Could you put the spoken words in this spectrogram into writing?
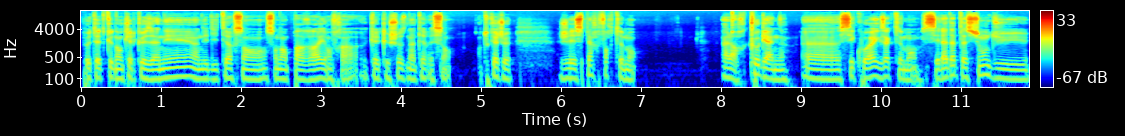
Peut-être que dans quelques années, un éditeur s'en emparera et en fera quelque chose d'intéressant. En tout cas, je, l'espère fortement. Alors, Kogan, euh, c'est quoi exactement? C'est l'adaptation du,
